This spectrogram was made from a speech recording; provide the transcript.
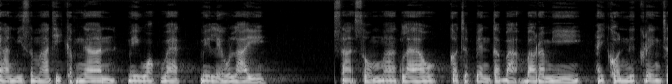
การมีสมาธิกับงานไม่วอกแวก ไม่เหลวไหล สะสมมากแล้วก็จะเป็นตบะบารมีให้คนนึกเกรงใจ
